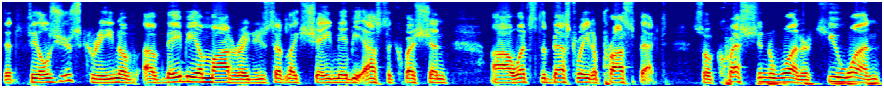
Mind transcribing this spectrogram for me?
that fills your screen of, of maybe a moderator. You said like Shane maybe asked the question, uh, what's the best way to prospect? So question one or Q1,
